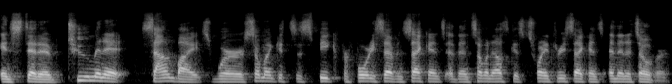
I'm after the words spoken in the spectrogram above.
instead of two minute sound bites where someone gets to speak for 47 seconds and then someone else gets 23 seconds and then it's over.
